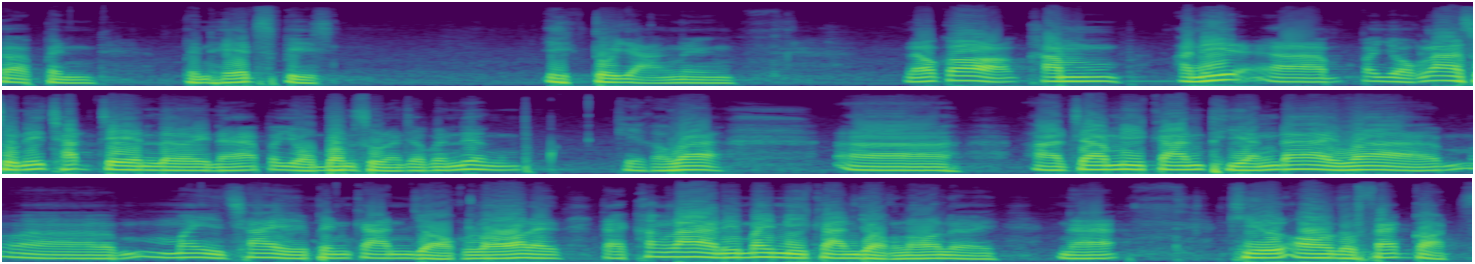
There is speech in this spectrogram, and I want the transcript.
ก็เป็นเป็น hate speech อีกตัวอย่างหนึ่ง แล้วก็คำ อันนี้ประโยคล่าสุดนี้ชัดเจนเลยนะประโยคบนสุดอาจจะเป็นเรื่องเกี่ยวกับว่าอาอาจจะมีการเถียงได้ว่าาไม่ใช่เป็นการหยอกล้ออะไร แต่ข้างล่างนี้ไม่มีการหยอกล้อเลยนะ kill all the fat gods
